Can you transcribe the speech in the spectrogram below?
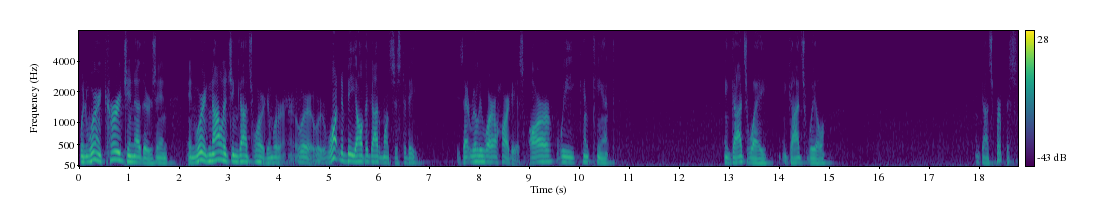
When we're encouraging others and, and we're acknowledging God's word and we're, we're, we're wanting to be all that God wants us to be, is that really where our heart is? Are we content in God's way, in God's will, in God's purpose?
